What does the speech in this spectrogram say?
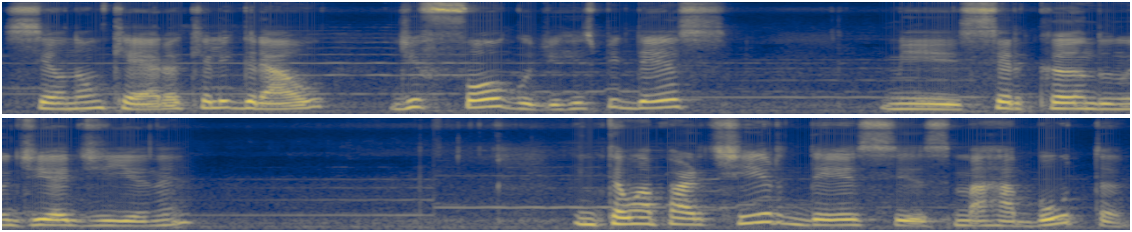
se eu não quero aquele grau de fogo, de rispidez me cercando no dia a dia, né? Então, a partir desses Mahabhuta,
